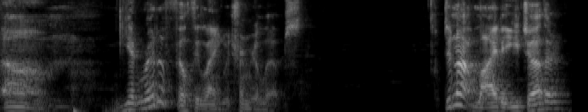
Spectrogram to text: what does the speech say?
Um, get rid of filthy language from your lips. Do not lie to each other.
